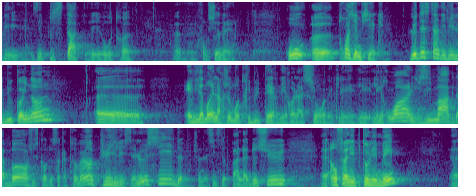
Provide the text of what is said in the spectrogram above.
des épistates et autres fonctionnaires. Au IIIe siècle, le destin des villes du Koinon, évidemment, est largement tributaire des relations avec les, rois, les Imacs d'abord, jusqu'en 281, puis les Séleucides, je n'insiste pas là-dessus, euh, enfin les Ptolémées, euh,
